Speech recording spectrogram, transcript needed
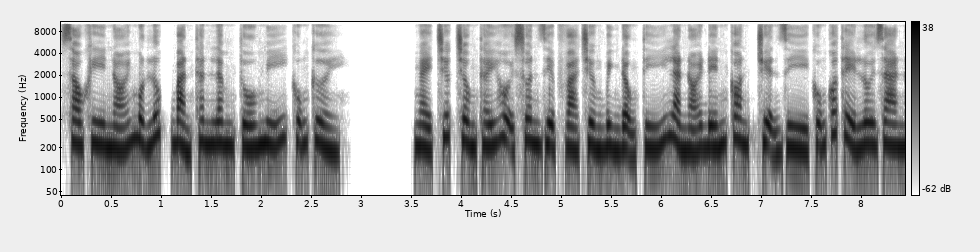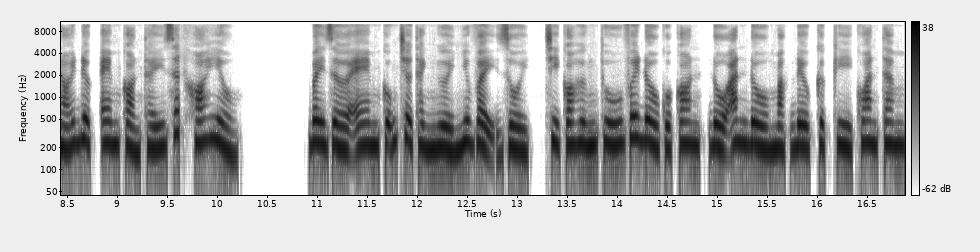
Sau khi nói một lúc bản thân Lâm Tố Mỹ cũng cười. Ngày trước trông thấy hội Xuân Diệp và Trường Bình động tí là nói đến con, chuyện gì cũng có thể lôi ra nói được em còn thấy rất khó hiểu. Bây giờ em cũng trở thành người như vậy rồi, chỉ có hứng thú với đồ của con, đồ ăn đồ mặc đều cực kỳ quan tâm.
